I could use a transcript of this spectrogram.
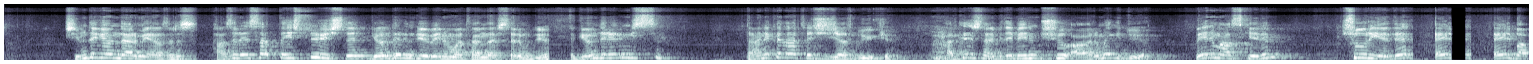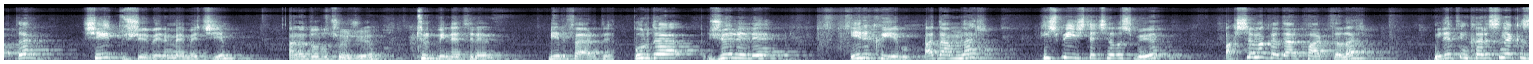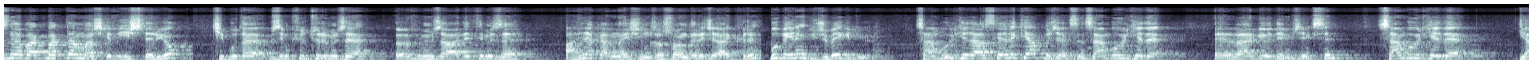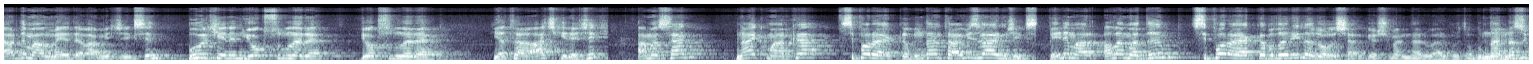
Şimdi de göndermeye hazırız. Hazır Esad da istiyor işte. Gönderin diyor benim vatandaşlarım diyor. E gönderelim gitsin. Daha ne kadar taşıyacağız bu yükü? Arkadaşlar bir de benim şu ağrıma gidiyor. Benim askerim Suriye'de El, Elbap'ta şehit düşüyor benim Mehmetçiğim. Anadolu çocuğu. Türk milletinin bir ferdi. Burada jöleli, iri kıyım adamlar hiçbir işte çalışmıyor. Akşama kadar parktalar. Milletin karısına kızına bakmaktan başka bir işleri yok. Ki bu da bizim kültürümüze, örfümüze, adetimize, ahlak anlayışımıza son derece aykırı. Bu benim gücüme gidiyor. Sen bu ülkede askerlik yapmayacaksın. Sen bu ülkede e, vergi ödemeyeceksin. Sen bu ülkede yardım almaya devam edeceksin. Bu ülkenin yoksulları, yoksulları yatağa aç girecek. Ama sen Nike marka spor ayakkabından taviz vermeyeceksin. Benim al- alamadığım spor ayakkabılarıyla dolaşan göçmenler var burada. Bunlar nasıl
